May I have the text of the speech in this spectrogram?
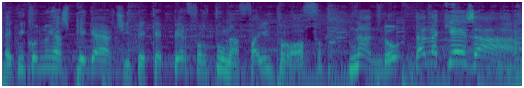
è qui con noi a spiegarci perché per fortuna fa il prof, Nando dalla Chiesa!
